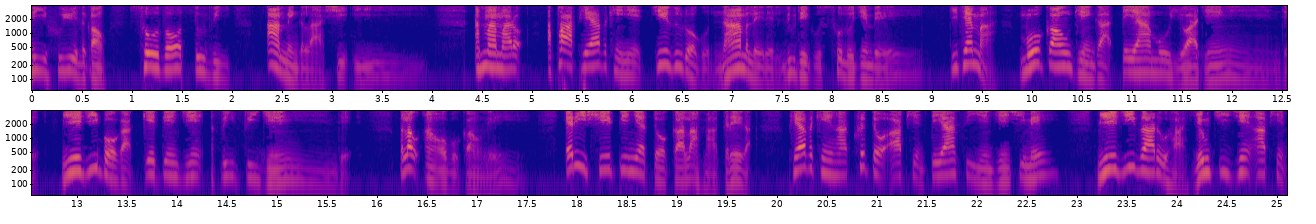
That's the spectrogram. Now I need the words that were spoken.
နည်းဟု၍၎င်းဆိုသောသူသည် အမင်္ဂလာရှိ၏အမှန်မှာတော့အဖဖျားသခင်ရဲ့ကျေးဇူးတော်ကိုနားမလဲတဲ့လူတွေကိုဆိုလိုခြင်းပဲဒီထဲမှာမိုးကောင်းခင်ကတရားမိုးရွာခြင်းတဲ့မြေကြီးပေါ်ကကဲတင်ခြင်းအသီးသီးခြင်းတဲ့ဘလောက်အံ့ဩဖို့ကောင်းလေအဲ့ဒီရှေးပြည့်ညတ်တော်ကာလမှာကလေးကဘုရားသခင်ဟာခရစ်တော်အားဖြင့်တရားစီရင်ခြင်းရှိမယ်မြေကြီးသားတို့ဟာယုံကြည်ခြင်းအားဖြင့်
